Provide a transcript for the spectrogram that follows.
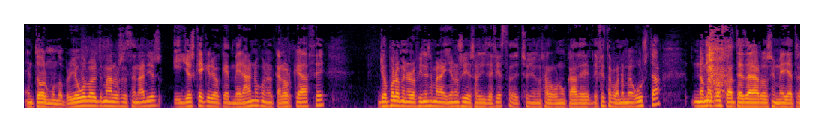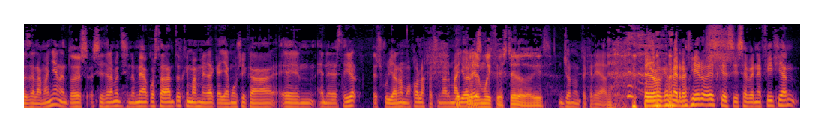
en todo el mundo. Pero yo vuelvo al tema de los escenarios y yo es que creo que en verano, con el calor que hace, yo por lo menos los fines de semana yo no soy de salir de fiesta, de hecho yo no salgo nunca de, de fiesta porque no me gusta, no me acuesto antes de las dos y media, tres de la mañana, entonces sinceramente si no me voy a acostar antes, que más me da que haya música en, en el exterior, excluyan a lo mejor las personas Tú mayores. eres muy festero, David. Yo no te creas. Pero lo que me refiero es que si se benefician,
